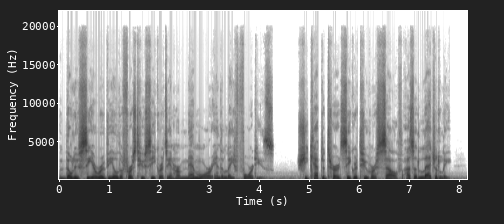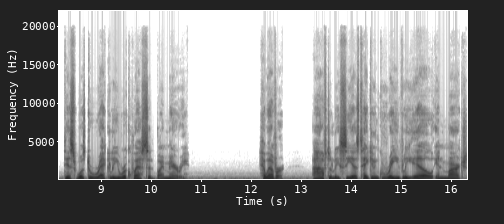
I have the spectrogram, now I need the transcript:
Though Lucia revealed the first two secrets in her memoir in the late 40s, she kept a third secret to herself as allegedly this was directly requested by Mary. However, after Lucia is taken gravely ill in March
